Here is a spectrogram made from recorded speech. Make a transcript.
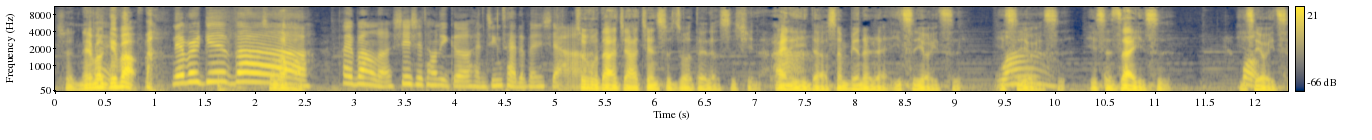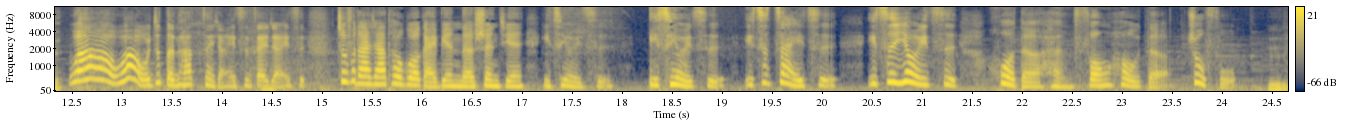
是 Never give up，Never give up。说得好，太棒了！谢谢 Tony 哥很精彩的分享。祝福大家坚持做对的事情，爱你的身边的人，一次又一次，一次又一次，一次再一次，一次又一次。哇哇！我就等他再讲一次，再讲一次。祝福大家透过改变的瞬间，一次又一次。一次又一次，一次再一次，一次又一次，获得很丰厚的祝福。嗯，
